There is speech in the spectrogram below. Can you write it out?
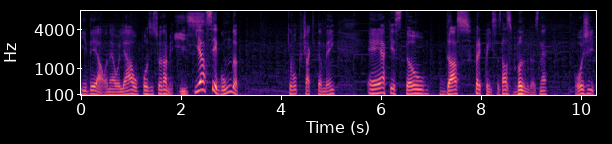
ideal, né, olhar o posicionamento. Isso. E a segunda, que eu vou puxar aqui também, é a questão das frequências, das bandas, né? Hoje,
